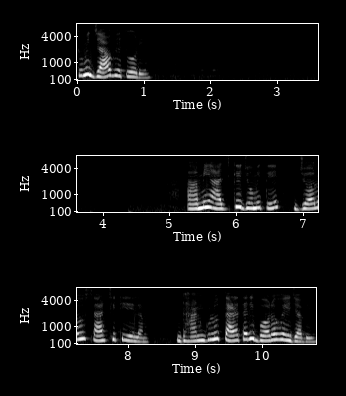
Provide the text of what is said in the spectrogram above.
তুমি যাও ভেতরে। আমি আজকে জমিতে জল ও সার ছিটিয়ে এলাম। ধানগুলো তাড়াতাড়ি বড় হয়ে যাবে।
